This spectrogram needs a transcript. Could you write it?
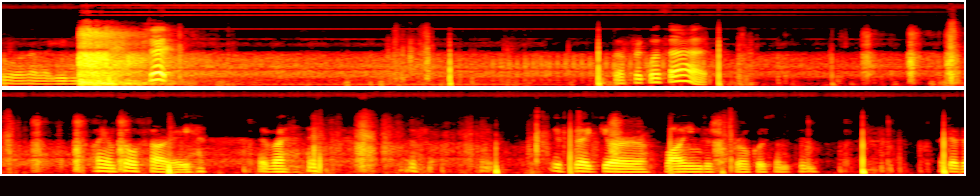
Oh, I got like 80. Shit! What the frick was that? I am so sorry if I if if like your volume just broke or something. I got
